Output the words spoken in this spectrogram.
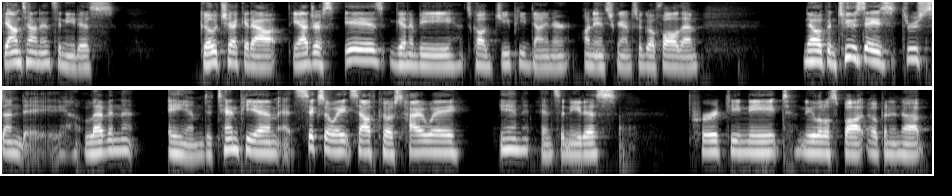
downtown Encinitas. Go check it out. The address is gonna be it's called GP Diner on Instagram, so go follow them. Now open Tuesdays through Sunday, 11 a.m. to 10 p.m. at 608 South Coast Highway in Encinitas. Pretty neat. New little spot opening up.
